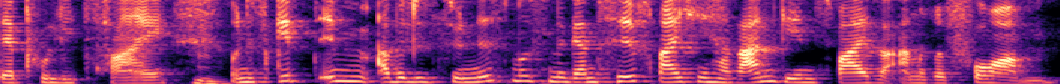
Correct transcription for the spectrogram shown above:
der Polizei. Hm. Und es gibt im Abolitionismus eine ganz hilfreiche Herangehensweise an Reform.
